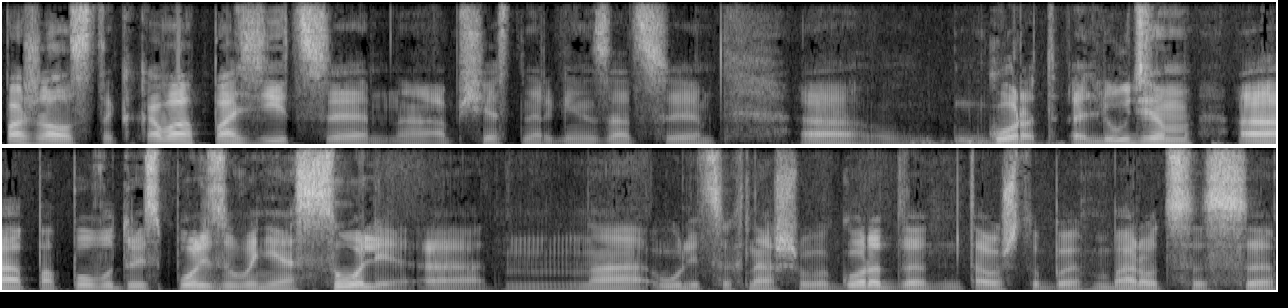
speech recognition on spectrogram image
пожалуйста, какова позиция э, общественной организации э, «Город людям» по поводу использования соли на улицах нашего города для того, чтобы бороться с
